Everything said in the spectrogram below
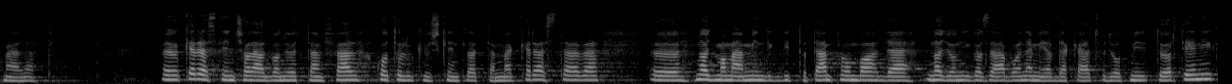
mellett. Keresztény családban nőttem fel, katolikusként lettem megkeresztelve. Nagymamám mindig vitt a templomba, de nagyon igazából nem érdekelt, hogy ott mi történik.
